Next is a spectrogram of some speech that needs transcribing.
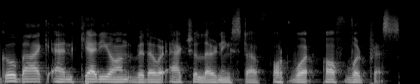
go back and carry on with our actual learning stuff of, WordPress.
